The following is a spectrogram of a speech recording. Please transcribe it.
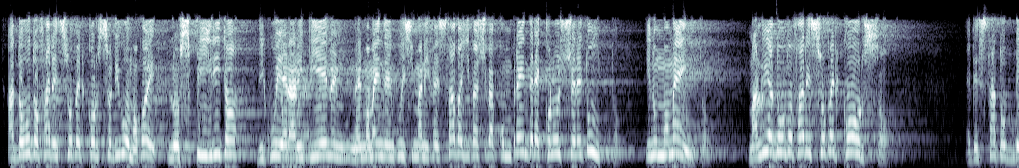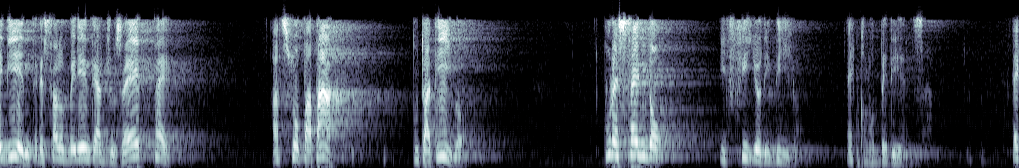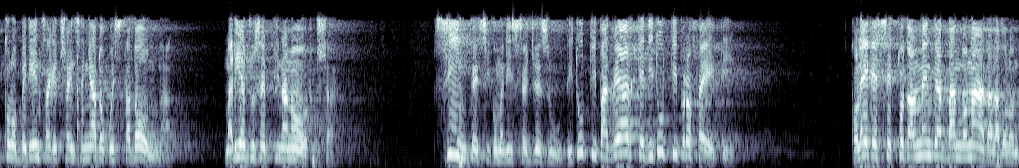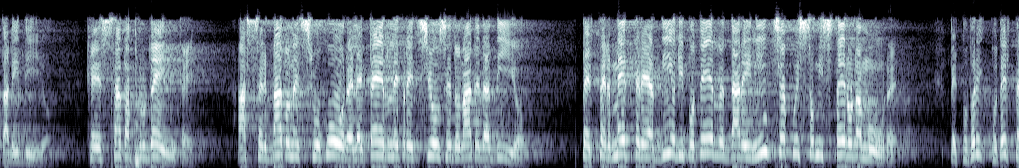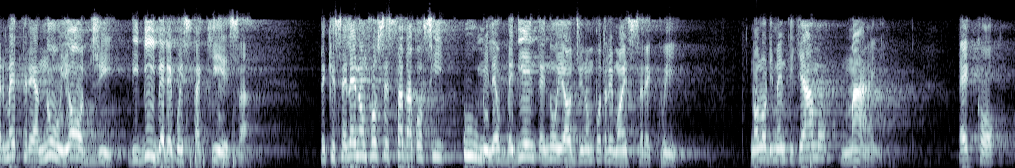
Ha dovuto fare il suo percorso di uomo, poi lo spirito di cui era ripieno nel momento in cui si manifestava gli faceva comprendere e conoscere tutto in un momento, ma lui ha dovuto fare il suo percorso ed è stato obbediente, ed è stato obbediente a Giuseppe, al suo papà putativo, pur essendo il figlio di Dio. Ecco l'obbedienza. Ecco l'obbedienza che ci ha insegnato questa donna, Maria Giuseppina Norcia, sintesi, come disse Gesù, di tutti i patriarchi e di tutti i profeti, colei che si è totalmente abbandonata alla volontà di Dio, che è stata prudente, ha serbato nel suo cuore le perle preziose donate da Dio, per permettere a Dio di poter dare inizio a questo mistero d'amore, per poter permettere a noi oggi di vivere questa Chiesa, perché se lei non fosse stata così umile e obbediente noi oggi non potremmo essere qui. Non lo dimentichiamo mai. Ecco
